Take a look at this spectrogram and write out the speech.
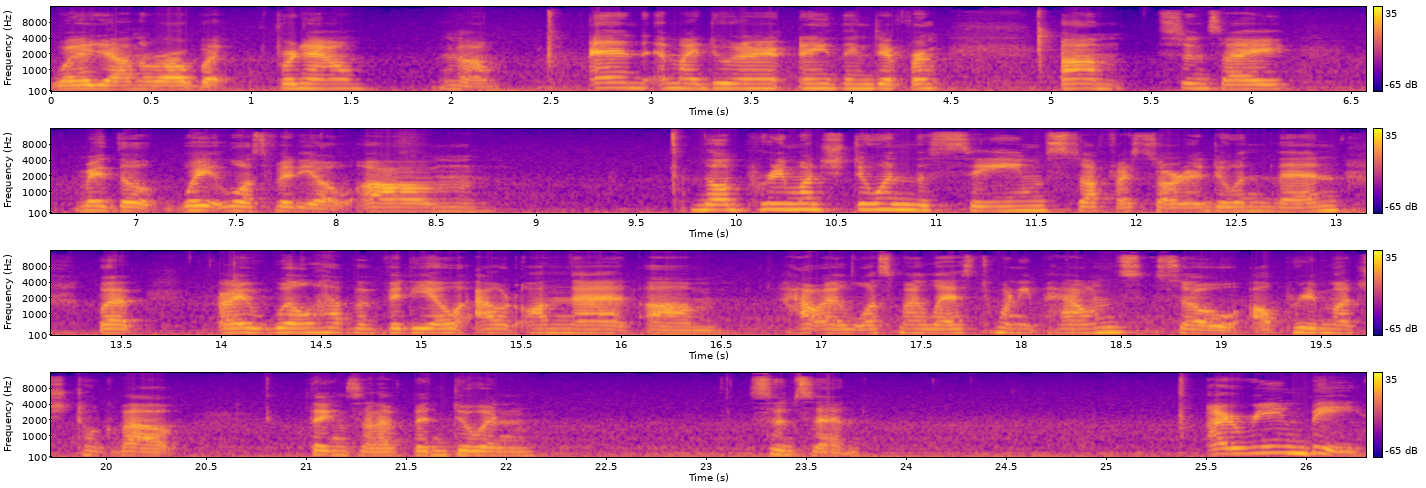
way down the road, but for now, no. And am I doing anything different um, since I made the weight loss video? Um, no, I'm pretty much doing the same stuff I started doing then, but I will have a video out on that, um, how I lost my last 20 pounds. So I'll pretty much talk about things that I've been doing since then. Irene B.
